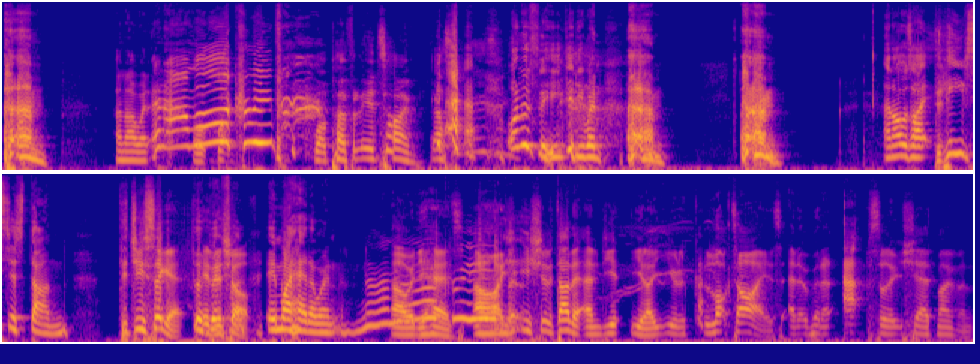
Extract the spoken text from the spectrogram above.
I went, and I'm What- a what- creep. What perfectly in time. That's Honestly, he did. He went, and I was like, he's just done Did you sing it The in the shop? In my head, I went, no, no, Oh, in your head. Creed." Oh, you, you should have done it, and you, you know, you locked eyes, and it would have been an absolute shared moment.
